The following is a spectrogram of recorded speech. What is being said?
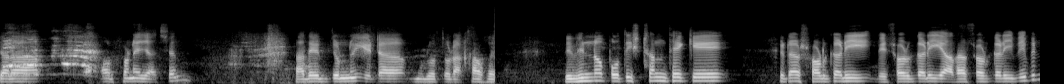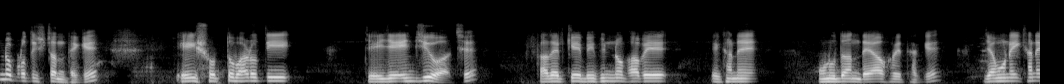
যারা অরফানেজ আছেন, তাদের জন্যই এটা মূলত রাখা হয় বিভিন্ন প্রতিষ্ঠান থেকে সেটা সরকারি, বেসরকারি, আধা সরকারি, বিভিন্ন প্রতিষ্ঠান থেকে এই সত্যভারতী যে এই যে এনজিও আছে তাদেরকে বিভিন্নভাবে এখানে অনুদান দেওয়া হয়ে থাকে। যেমন এইখানে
